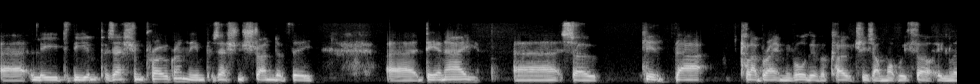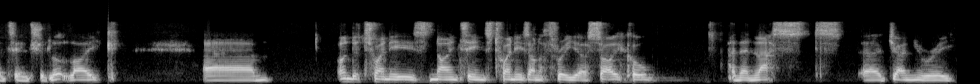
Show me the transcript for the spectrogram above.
uh, lead the in possession program, the in possession strand of the uh, DNA. Uh, so did that, collaborating with all the other coaches on what we thought England teams should look like. Um, under 20s, 19s, 20s on a three year cycle. And then last uh, January,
